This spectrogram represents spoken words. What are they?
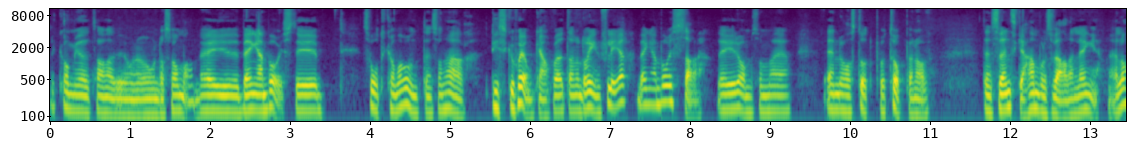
det kom ju ut här nu under sommaren. Det är ju Bengan Boys. Det är svårt att komma runt en sån här diskussion kanske utan att dra in fler Bengan Boysare. Det är ju de som eh, ändå har stått på toppen av den svenska handbollsvärlden länge, eller?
